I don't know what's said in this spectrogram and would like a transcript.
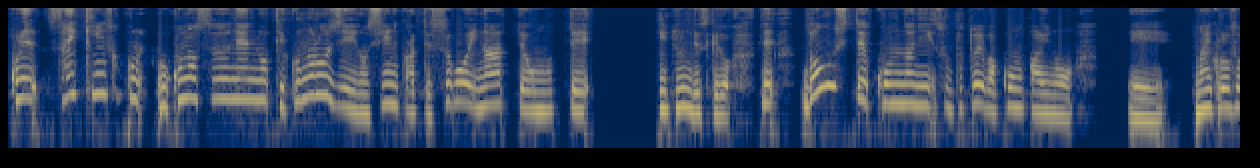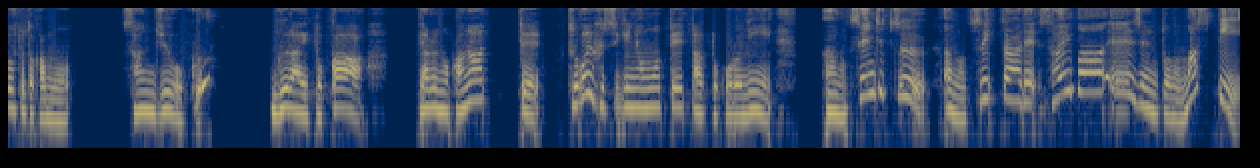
これ、最近、この、この数年のテクノロジーの進化ってすごいなって思っているんですけど、で、どうしてこんなに、その、例えば今回の、えー、マイクロソフトとかも30億ぐらいとか、やるのかなって、すごい不思議に思っていたところに、あの、先日、あの、ツイッターでサイバーエージェントのマスピー、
